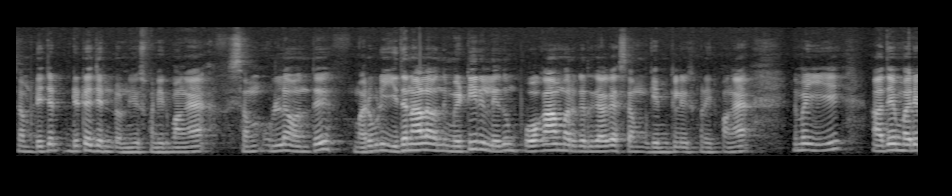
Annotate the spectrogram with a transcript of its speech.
சம் டிஜெட் டிட்டர்ஜென்ட் ஒன்று யூஸ் பண்ணியிருப்பாங்க சம் உள்ளே வந்து மறுபடியும் இதனால் வந்து மெட்டீரியல் எதுவும் போகாமல் இருக்கிறதுக்காக சம் கெமிக்கல் யூஸ் பண்ணியிருப்பாங்க இந்த மாதிரி அதே மாதிரி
